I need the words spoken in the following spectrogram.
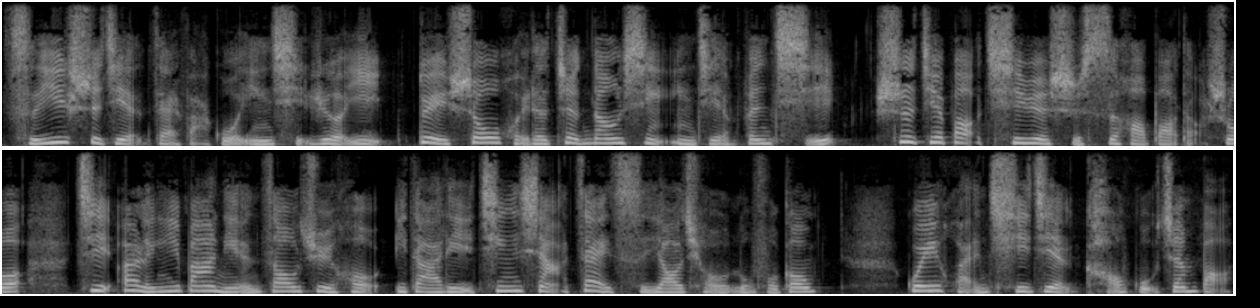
此一事件在法国引起热议，对收回的正当性意见分歧。《世界报》七月十四号报道说，继二零一八年遭拒后，意大利今夏再次要求卢浮宫。归还七件考古珍宝，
